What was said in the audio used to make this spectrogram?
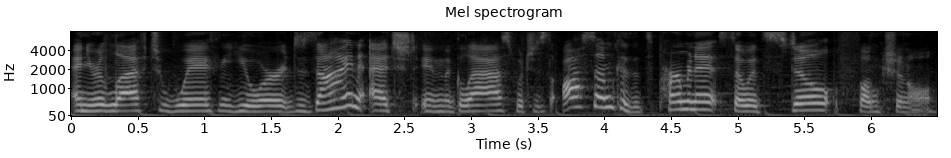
and you're left with your design etched in the glass, which is awesome because it's permanent, so it's still functional.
